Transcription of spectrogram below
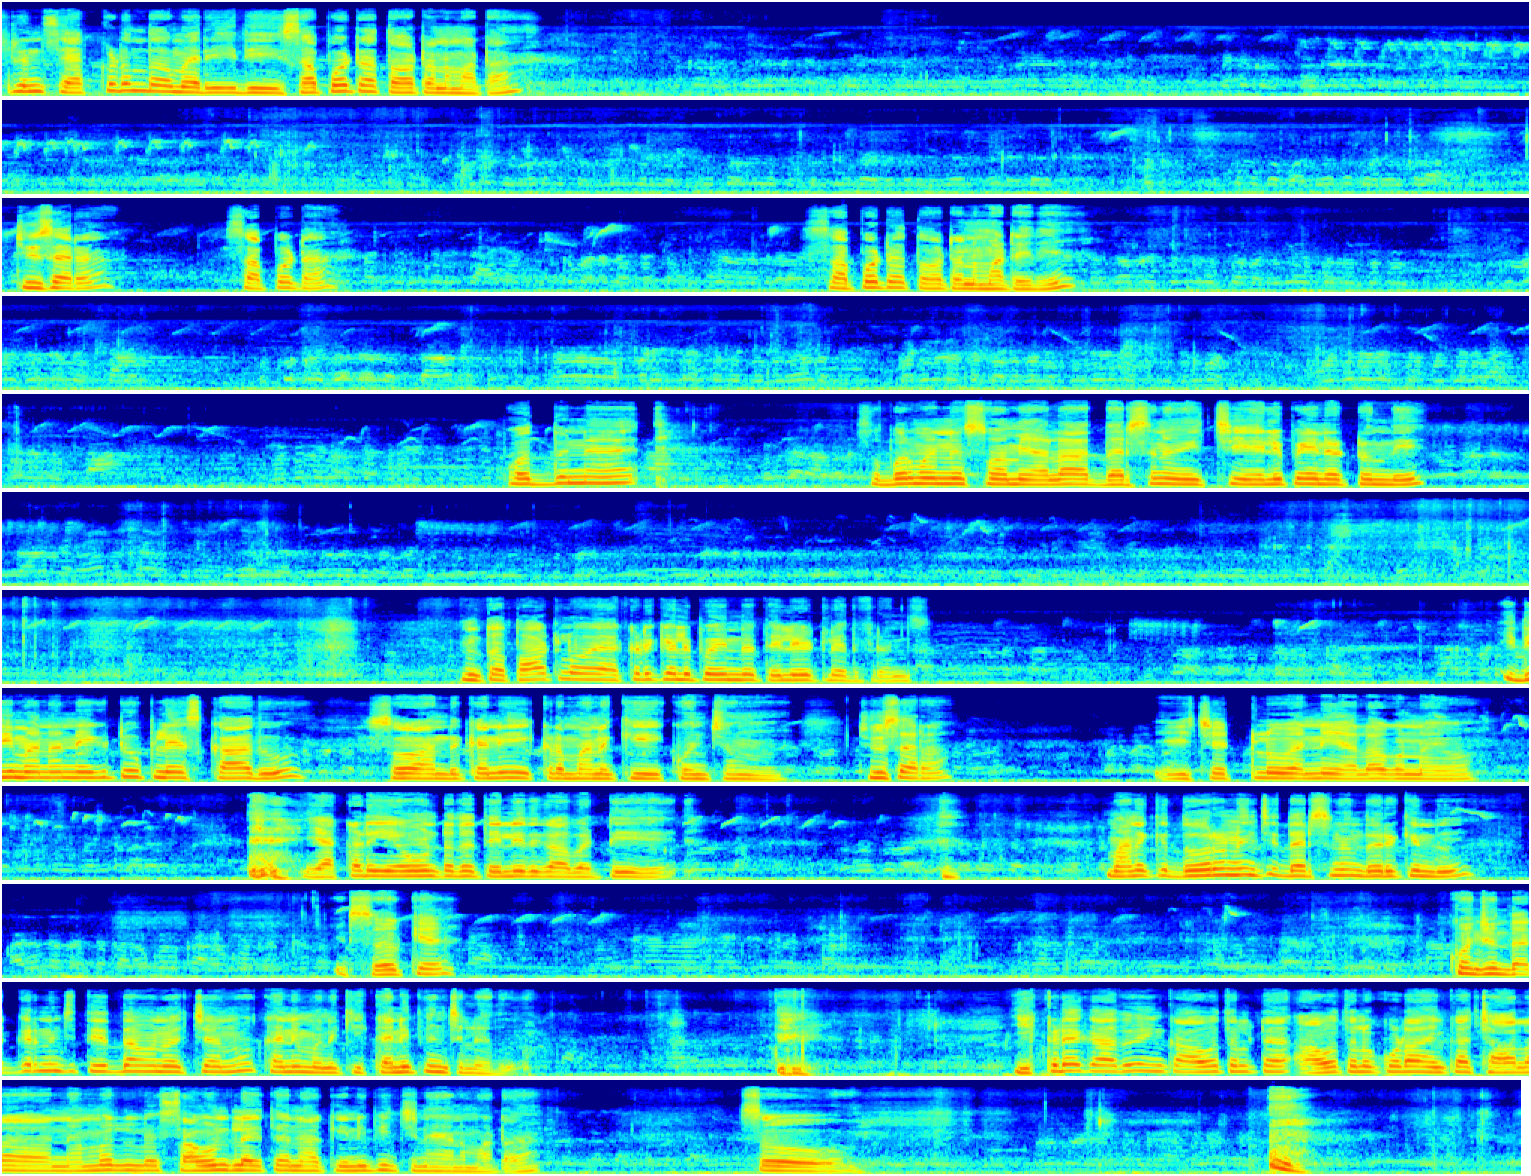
ఫ్రెండ్స్ ఎక్కడుందో మరి ఇది సపోటా తోట అన్నమాట. చూసారా? సపోటా? సపోటా తోట అన్నమాట ఇది. పొద్దున్నే సుబ్రహ్మణ్య స్వామి అలా దర్శనం ఇచ్చి వెళ్ళిపోయినట్టుంది. ఇంత థాట్లో ఎక్కడికి వెళ్ళిపోయిందో తెలియట్లేదు ఫ్రెండ్స్. ఇది మన నెగిటివ్ ప్లేస్ కాదు. సో అందుకని ఇక్కడ మనకి కొంచెం చూసారా? ఈ చెట్లు అన్నీ ఎలాగున్నాయో. ఎక్కడ ఏముంటుందో తెలియదు కాబట్టి మనకి దూరం నుంచి దర్శనం దొరికింది. ఇట్స్ ఓకే కొంచెం దగ్గర నుంచి తీద్దామని వచ్చాను కానీ మనకి కనిపించలేదు. ఇక్కడే కాదు ఇంకా అవతల అవతలు కూడా ఇంకా చాలా నెమ్మలు సౌండ్లు అయితే నాకు వినిపించినాయి అనమాట సో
